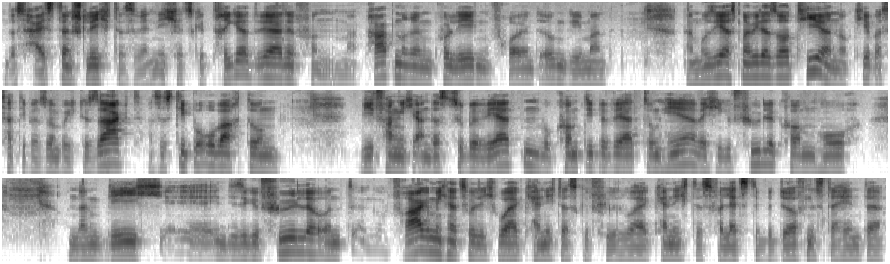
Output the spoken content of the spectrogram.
Und das heißt dann schlicht, dass wenn ich jetzt getriggert werde von einer Partnerin, Kollegen, Freund, irgendjemand, dann muss ich erstmal wieder sortieren. Okay, was hat die Person wirklich gesagt? Was ist die Beobachtung? Wie fange ich an, das zu bewerten? Wo kommt die Bewertung her? Welche Gefühle kommen hoch? Und dann gehe ich äh, in diese Gefühle und frage mich natürlich, woher kenne ich das Gefühl? Woher kenne ich das verletzte Bedürfnis dahinter?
